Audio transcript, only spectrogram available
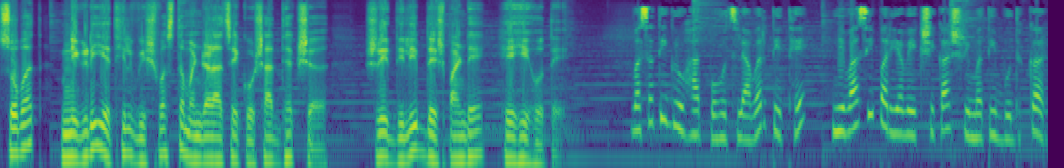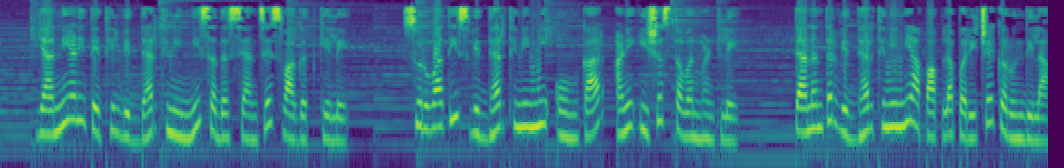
सोबत निगडी येथील विश्वस्त मंडळाचे कोषाध्यक्ष श्री दिलीप देशपांडे हेही होते. वसतिगृहात पोहोचल्यावर तिथे निवासी पर्यवेक्षिका श्रीमती बुधकर यांनी आणि तेथील विद्यार्थिनींनी सदस्यांचे स्वागत केले. सुरुवातीस विद्यार्थिनींनी ओंकार आणि ईशस्तवन म्हटले. त्यानंतर विद्यार्थिनींनी आपापला परिचय करून दिला.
